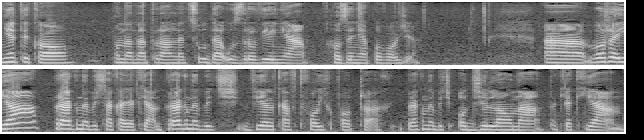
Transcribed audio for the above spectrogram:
Nie tylko ponadnaturalne cuda, uzdrowienia, chodzenia po wodzie. A Boże, ja pragnę być taka jak Jan, pragnę być wielka w Twoich oczach i pragnę być oddzielona, tak jak Jan,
